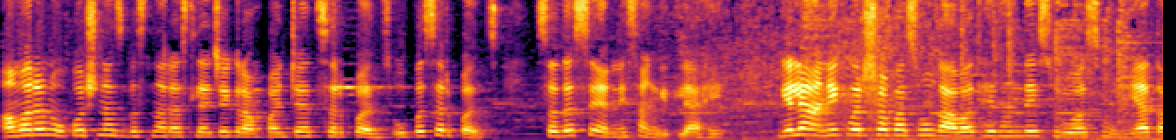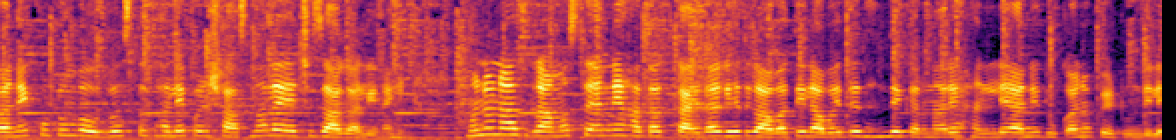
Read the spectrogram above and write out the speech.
अमरण उपोषणास बसणार असल्याचे ग्रामपंचायत सरपंच उपसरपंच सदस्य यांनी सांगितले आहे. गेल्या अनेक वर्षापासून गावात हे धंदे सुरू असून यात अनेक कुटुंब उद्ध्वस्त झाले पण शासनाला याची जाग आली नाही. म्हणून आज ग्रामस्थांनी हातात कायदा घेत गावातील अवैध धंदे करणारे हल्ले आणि दुकानं पेटून दिले.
